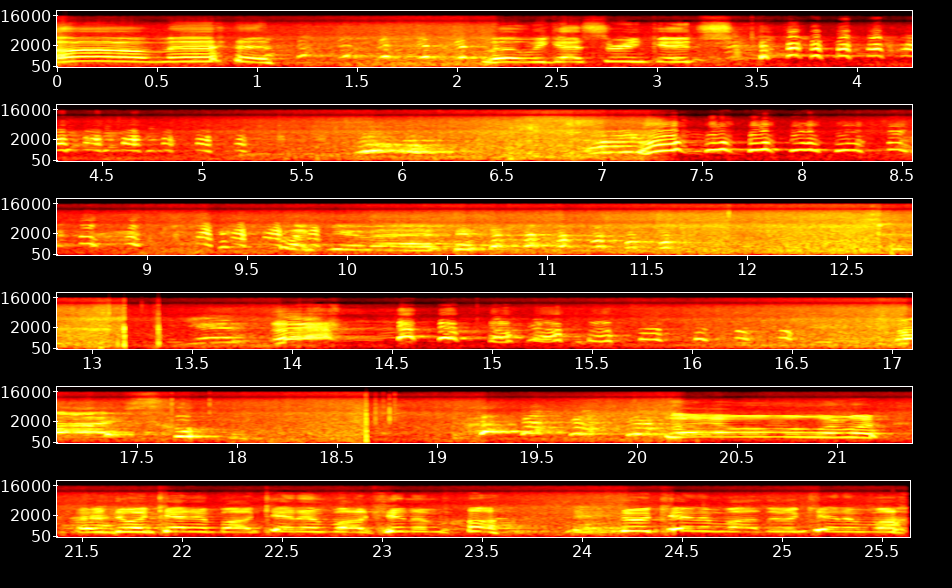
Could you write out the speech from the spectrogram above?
oh, man. Look, we got shrinkage. Fuck you, man. yes. Nice. No, one more, one more. Hey, do a cannonball, cannonball, cannonball. Do a cannonball, do a cannonball.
